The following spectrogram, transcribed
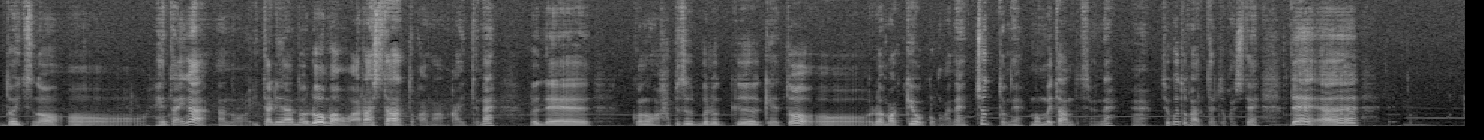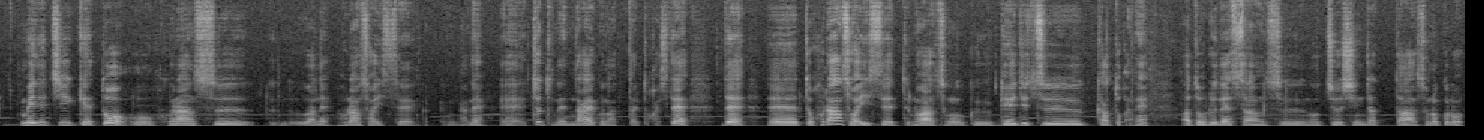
ー、ドイツの兵隊があのイタリアのローマを荒らしたとかなんか言ってね。それでこのハプスブルク家とローマ教皇がねちょっとね揉めたんですよね、えー、そういうことがあったりとかして。で、えー、メディチ家とフランスはねフランスは一世がね、えー、ちょっとね仲良くなったりとかしてで、えーと、フランスは一世っていうのはすごく芸術家とかねあとルネサンスの中心だったその頃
